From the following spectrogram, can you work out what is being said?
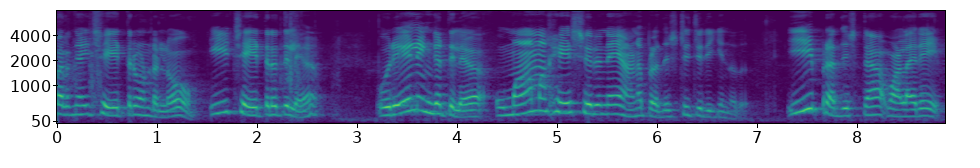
പറഞ്ഞ ഈ ക്ഷേത്രമുണ്ടല്ലോ ഈ ക്ഷേത്രത്തിൽ ഒരേ ലിംഗത്തിൽ ഉമാമഹേശ്വരനെയാണ് പ്രതിഷ്ഠിച്ചിരിക്കുന്നത്. ഈ പ്രതിഷ്ഠ വളരെ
